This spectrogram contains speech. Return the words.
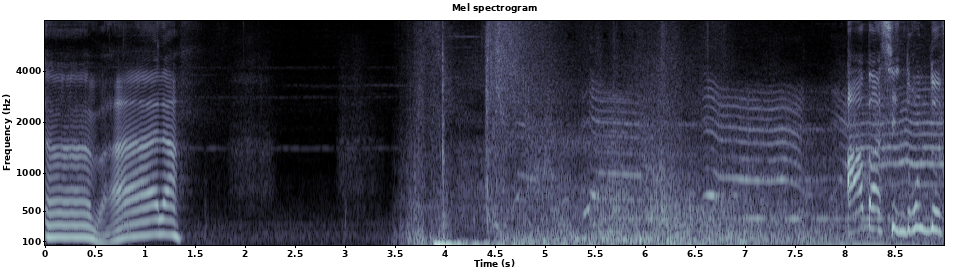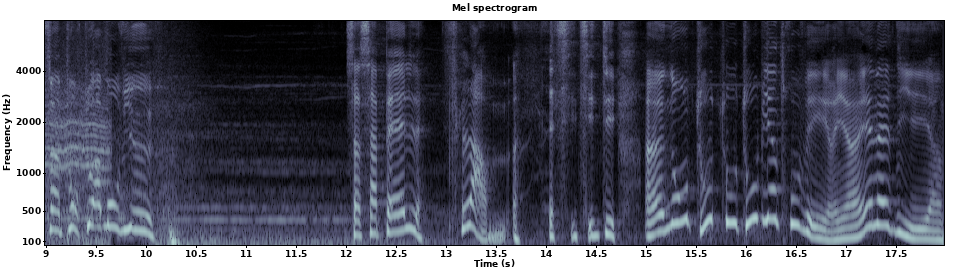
un. Voilà. Ah bah c'est une drôle de fin pour toi mon vieux. Ça s'appelle Flamme. C'était un nom tout tout tout bien trouvé, rien rien à dire.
